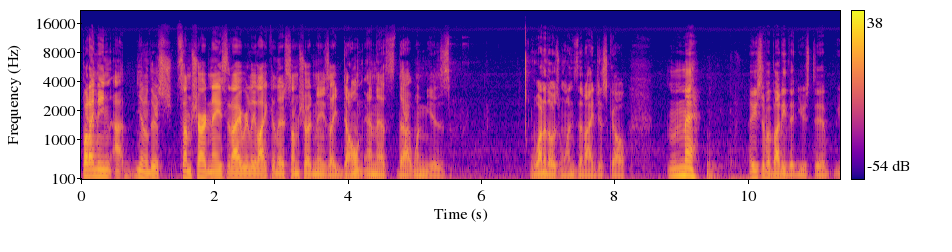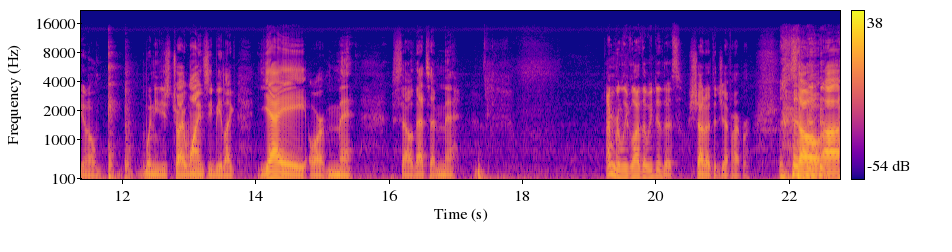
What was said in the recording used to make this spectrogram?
But I mean, uh, you know, there's some Chardonnays that I really like, and there's some Chardonnays I don't, and that's that one is one of those ones that I just go, meh. I used to have a buddy that used to, you know, when he used to try wines, he'd be like, yay or meh. So that's a meh. I'm really glad that we did this. Shout out to Jeff Harper. So uh,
